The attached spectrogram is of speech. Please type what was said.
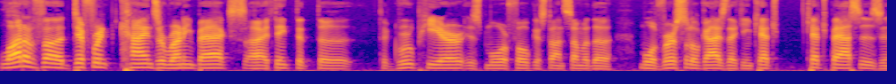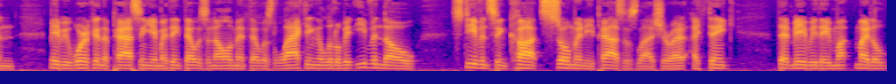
a lot of uh, different kinds of running backs. Uh, I think that the the group here is more focused on some of the more versatile guys that can catch catch passes and maybe work in the passing game. I think that was an element that was lacking a little bit, even though Stevenson caught so many passes last year. I, I think that maybe they might, might have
